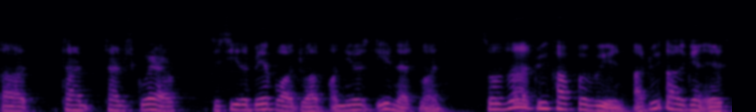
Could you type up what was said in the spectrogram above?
uh, Time, Times Square to see the baseball drop on New Year's Eve next month. So those are three cards for reading. Our three cards again is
